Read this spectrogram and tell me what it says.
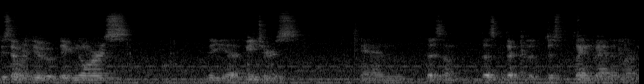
to somebody who ignores the uh, features and does some, does conduct just plain bandit learning.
